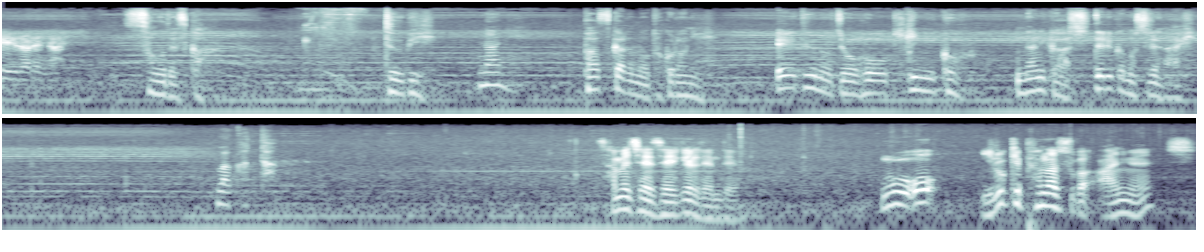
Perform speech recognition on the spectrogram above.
えられないそうですか 2B 何パスカルのところに A2 の情報を聞きに行こう何か知ってるかもしれないわかった 3회차에서 해결된대요 뭐 어? 이렇게 편할 수가 아니네 씨.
